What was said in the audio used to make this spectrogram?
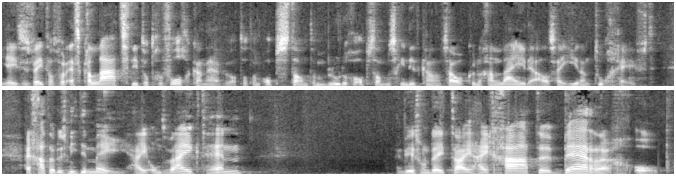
Jezus weet wat voor escalatie dit tot gevolg kan hebben. Wat tot een opstand, een bloedige opstand misschien dit kan, zou kunnen gaan leiden als hij hier aan toegeeft. Hij gaat er dus niet in mee. Hij ontwijkt hen. En weer zo'n detail, hij gaat de berg op.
